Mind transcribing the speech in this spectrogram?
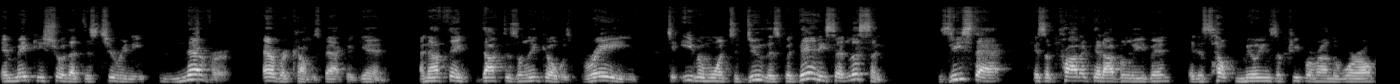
and making sure that this tyranny never, ever comes back again. And I think Dr. Zelenko was brave to even want to do this. But then he said, listen, Z-Stack is a product that I believe in. It has helped millions of people around the world.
